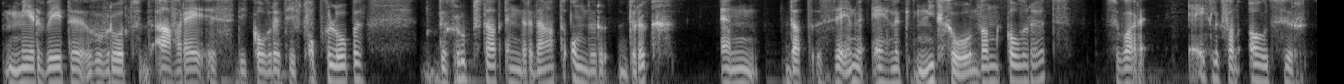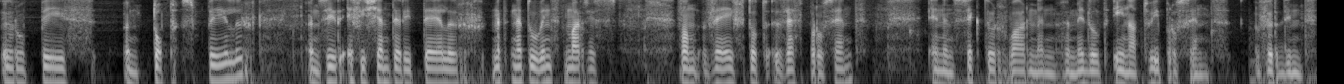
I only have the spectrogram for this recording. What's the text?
meer weten hoe groot de averij is die Colruyt heeft opgelopen. De groep staat inderdaad onder druk. En dat zijn we eigenlijk niet gewoon van Colruyt. Ze waren eigenlijk van oudsher Europees een topspeler. Een zeer efficiënte retailer met netto winstmarges van 5 tot 6 procent. In een sector waar men gemiddeld 1 à 2 procent verdient.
